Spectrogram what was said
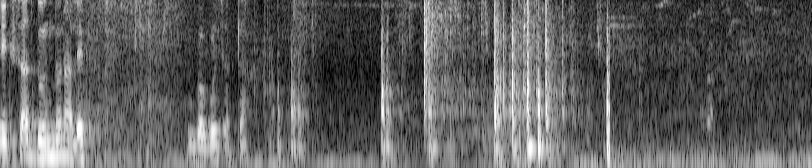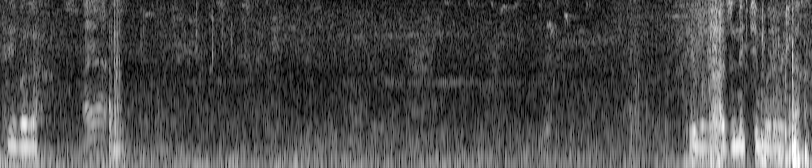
एक साथ दोन दोन आलेत. बघू शकता. ते बघा. ते बघा अजून एक चिंबर भेटला.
